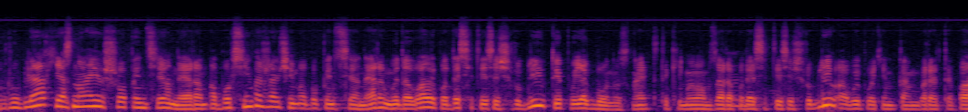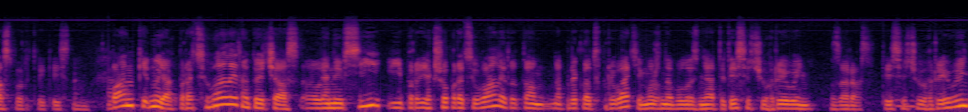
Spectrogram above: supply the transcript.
В рублях я знаю, що пенсіонерам або всім бажаючим, або пенсіонерам видавали по 10 тисяч рублів, типу як бонус. Знаєте, такі ми вам зараз по 10 тисяч рублів, а ви потім там берете паспорт якийсь там. Банки, ну як працювали на той час, але не всі. І про- якщо працювали, то там, наприклад, в приваті можна було зняти тисячу гривень зараз. Тисячу гривень.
